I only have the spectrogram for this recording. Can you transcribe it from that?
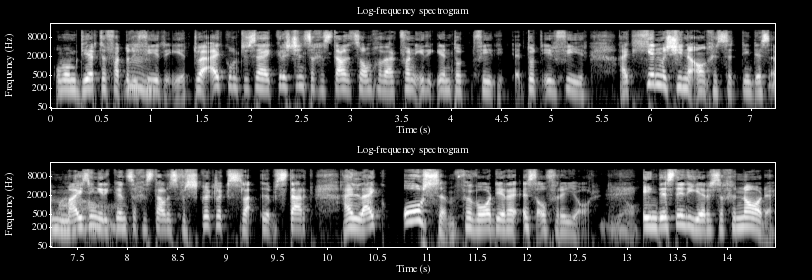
om hom deur te vat tot die 4de hmm. uur. Toe hy uitkom toe sê hy Christian se gestel het saamgewerk van uur 1 tot 4 tot uur 4 hy het geen masjiene aangesit nie. Dis amazing wow. hierdie kind se gestel is verskriklik sterk. Hy lyk awesome vir waar hy is al vir 'n jaar. Ja. En dis net die Here se genade.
